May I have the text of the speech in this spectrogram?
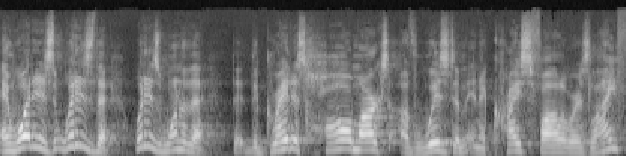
And what is, what is, the, what is one of the, the, the greatest hallmarks of wisdom in a Christ follower's life?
